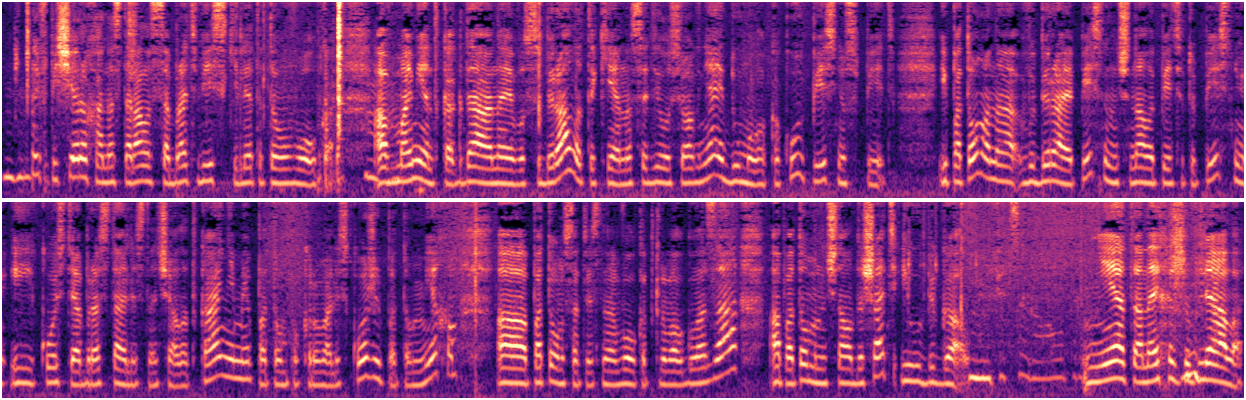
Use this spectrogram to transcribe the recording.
И в пещерах она старалась собрать весь скелет этого волка. А в момент, когда она его собирала, такие, она садилась у огня и думала, какую песню спеть. И потом она, выбирая песню, начинала петь эту песню, и кости обрастали сначала тканями, потом покрывались кожей, потом мехом, а потом, соответственно, волк открывал глаза, а потом он начинал дышать и убегал. Нет, она их оживляла.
